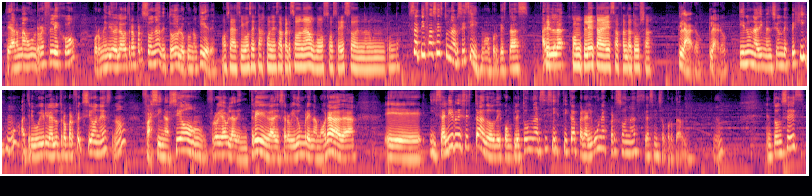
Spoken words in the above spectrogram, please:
te arma un reflejo por medio de la otra persona de todo lo que uno quiere. O sea, si vos estás con esa persona, vos sos eso en algún punto. Satisfaces tu narcisismo, porque estás... completa esa falta tuya. Claro, claro tiene una dimensión de espejismo, atribuirle al otro perfecciones, ¿no? Fascinación, Freud habla de entrega, de servidumbre enamorada, eh, y salir de ese estado de completud narcisística para algunas personas se hace insoportable. Entonces,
